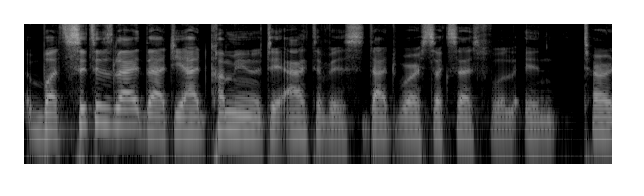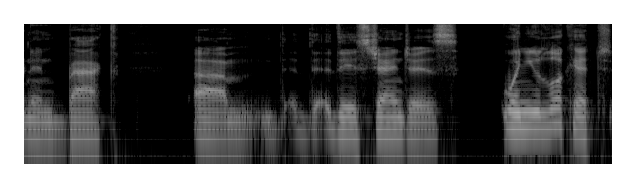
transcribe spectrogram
But cities like that, you had community activists that were successful in turning back um, th- these changes when you look at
